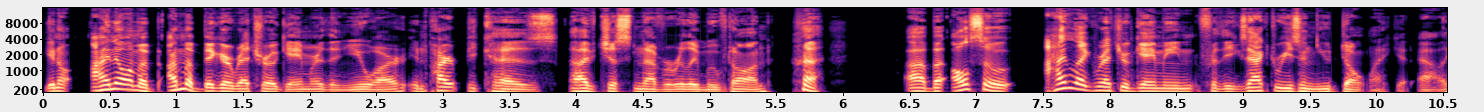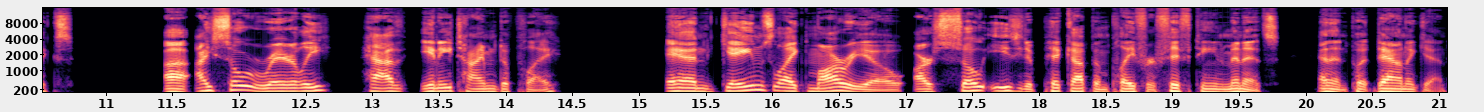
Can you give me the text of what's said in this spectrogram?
You know, I know I'm a I'm a bigger retro gamer than you are, in part because I've just never really moved on. uh, but also, I like retro gaming for the exact reason you don't like it, Alex. Uh, I so rarely have any time to play. And games like Mario are so easy to pick up and play for 15 minutes and then put down again.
